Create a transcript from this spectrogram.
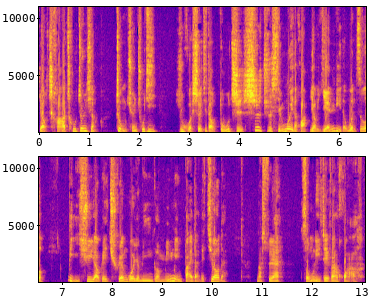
要查出真相，重拳出击。如果涉及到渎职失职行为的话，要严厉的问责，必须要给全国人民一个明明白白的交代。那虽然。总理这番话啊，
